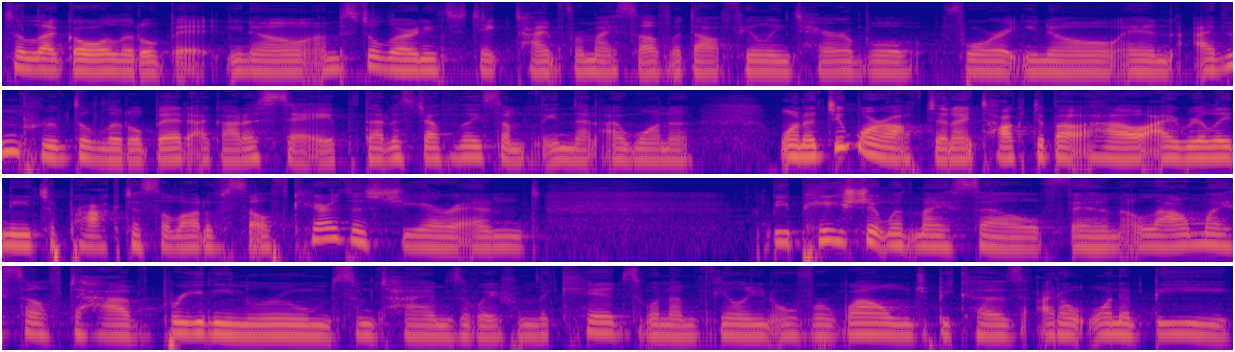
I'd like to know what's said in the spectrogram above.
to let go a little bit you know? I'm still learning to take time for myself without feeling terrible for it you know? And i've improved a little bit i gotta say but that is definitely something that i want to want to do more often. I talked about how i really need to practice a lot of self-care this year and be patient with myself and allow myself to have breathing room sometimes away from the kids when I'm feeling overwhelmed because I don't want to be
